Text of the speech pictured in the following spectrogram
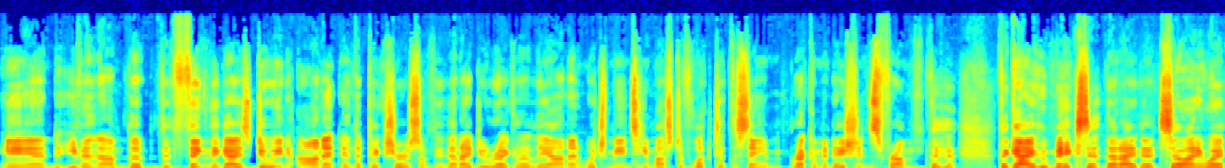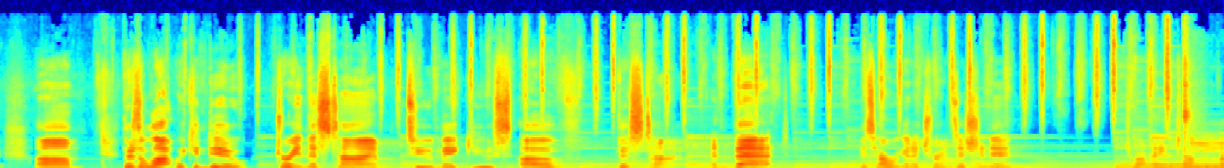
And even um, the the thing the guy's doing on it in the picture is something that I do regularly on it, which means he must have looked at the same recommendations from the the guy who makes it that I did. So anyway, um, there's a lot we can do during this time to make use of this time, and that is how we're going to transition in to our main topic.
